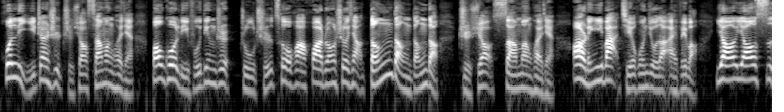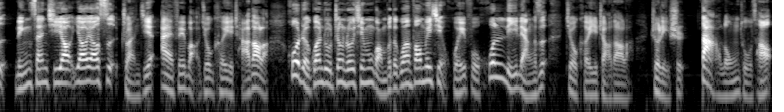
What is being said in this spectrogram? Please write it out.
婚礼一站式只需要三万块钱，包括礼服定制、主持、策划、化妆、摄像等等等等，只需要三万块钱。二零一八结婚就到爱妃堡幺幺四零三七幺幺幺四转接爱妃堡就可以查到了，或者关注郑州新闻广播的官方微信，回复“婚礼”两个字就可以找到了。这里是大龙吐槽，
